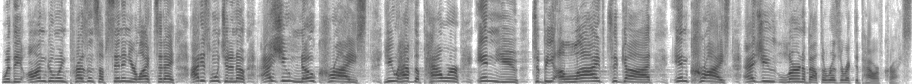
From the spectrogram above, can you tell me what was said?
with the ongoing presence of sin in your life today, I just want you to know as you know Christ, you have the power in you to be alive to God in Christ as you learn about the resurrected power of Christ.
